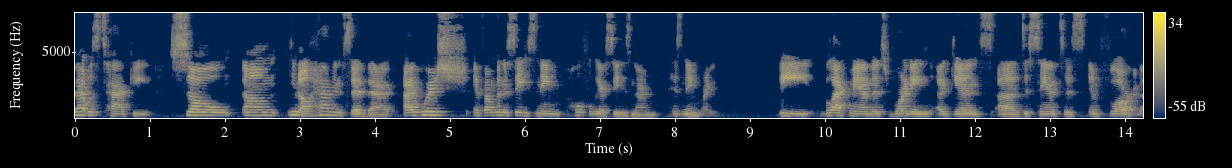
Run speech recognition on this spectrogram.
That was tacky. So, um, you know, having said that, I wish if I'm gonna say his name, hopefully I say his name his name right. The black man that's running against uh, DeSantis in Florida,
